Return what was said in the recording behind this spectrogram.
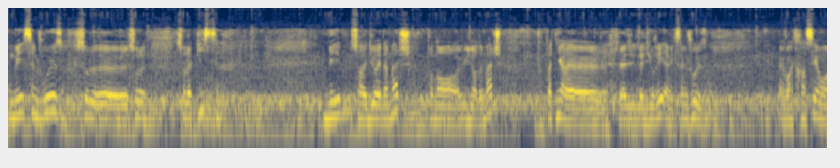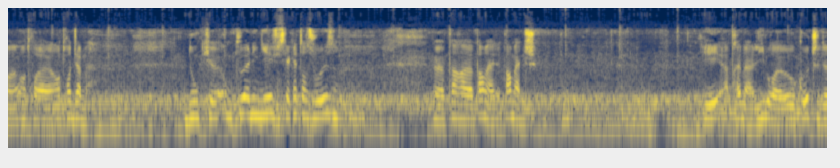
on met 5 joueuses sur, la piste, mais sur la durée d'un match, pendant une heure de match, on ne peut pas tenir la, durée avec 5 joueuses. Elles vont être rincées en, en, 3, en trois jams. Donc euh, on peut aligner jusqu'à 14 joueuses euh, par, par, ma- par match. Et après, bah, libre au coach de,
